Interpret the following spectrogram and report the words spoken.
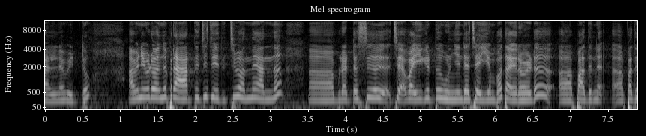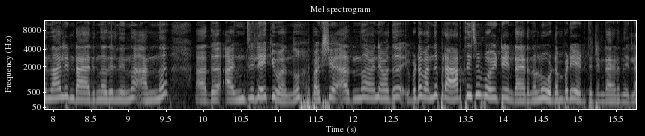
ആളിനെ വിട്ടു. അവനിവിടെ വന്ന് പ്രാർത്ഥിച്ച് തിരിച്ചു വന്ന അന്ന് ബ്ലഡ് ടെസ്റ്റ് വൈകിട്ട് കുഞ്ഞിന്റെ ചെയ്യുമ്പോൾ തൈറോയിഡ് പതിന പതിനാലുണ്ടായിരുന്നതിൽ നിന്ന് അന്ന് അത് അഞ്ചിലേക്ക് വന്നു. പക്ഷേ അന്ന് അവനത് ഇവിടെ വന്ന് പ്രാർത്ഥിച്ച് പോയിട്ടേ ഉണ്ടായിരുന്നുള്ളൂ. ഉടമ്പടി എടുത്തിട്ടുണ്ടായിരുന്നില്ല.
